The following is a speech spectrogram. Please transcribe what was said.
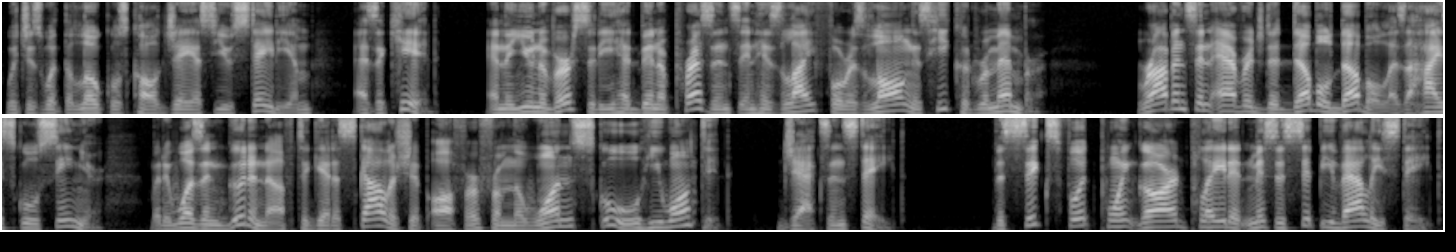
which is what the locals call JSU Stadium, as a kid, and the university had been a presence in his life for as long as he could remember. Robinson averaged a double-double as a high school senior, but it wasn't good enough to get a scholarship offer from the one school he wanted, Jackson State. The six-foot point guard played at Mississippi Valley State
